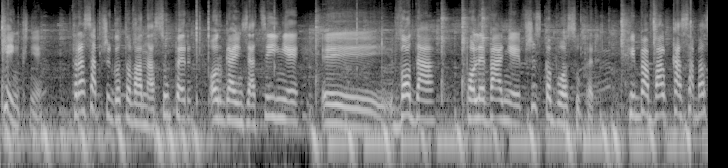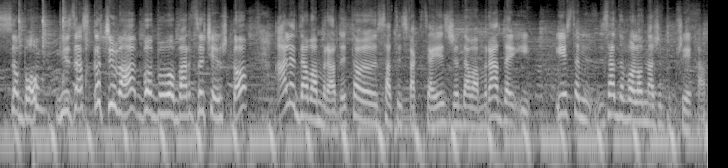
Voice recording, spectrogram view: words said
Pięknie. Trasa przygotowana super, organizacyjnie, woda, polewanie, wszystko było super. Chyba walka sama z sobą mnie zaskoczyła, bo było bardzo ciężko, ale dałam radę. To satysfakcja jest, że dałam radę i jestem zadowolona, że tu przyjechałam.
